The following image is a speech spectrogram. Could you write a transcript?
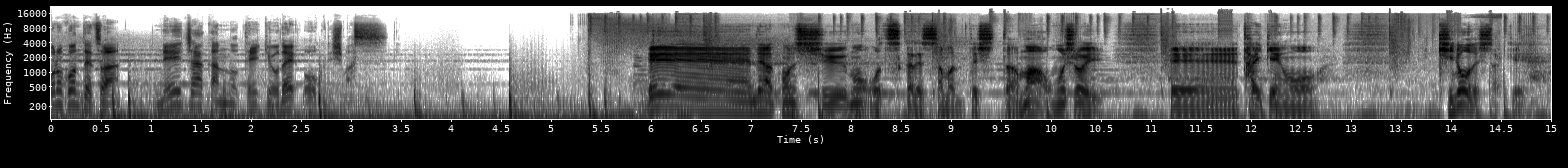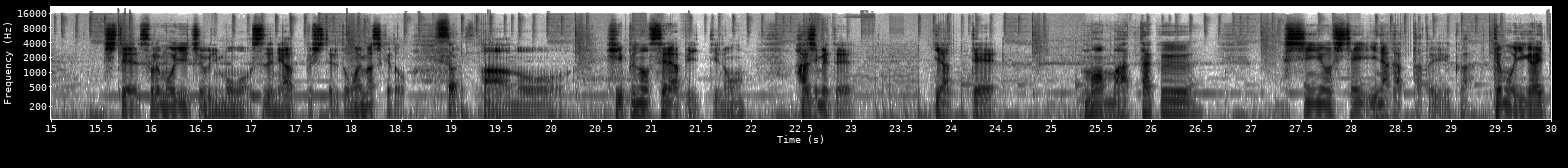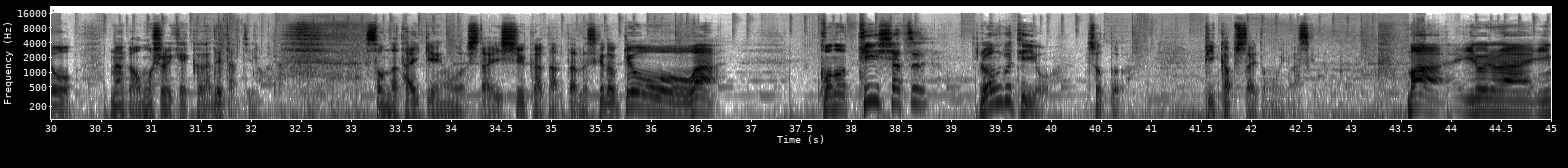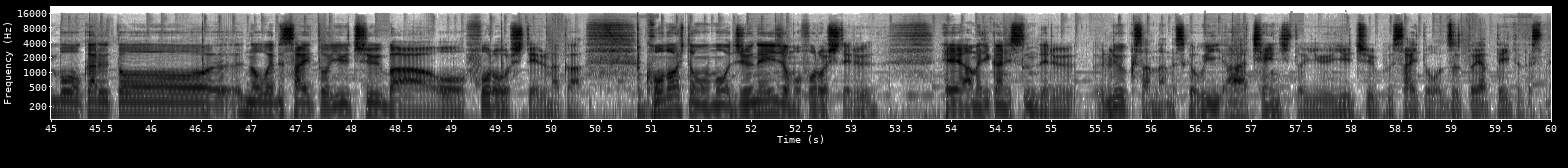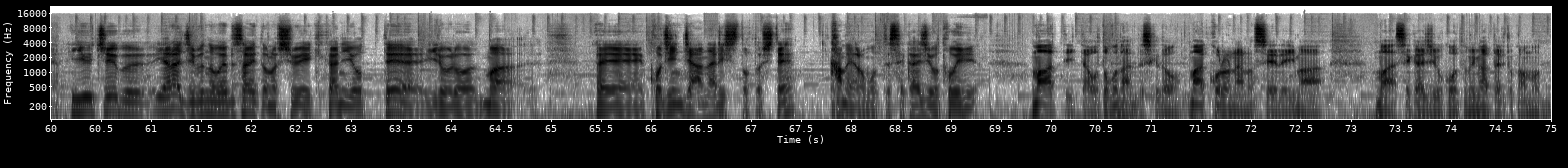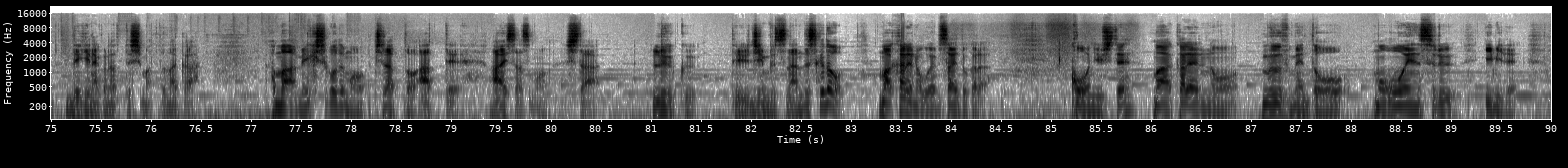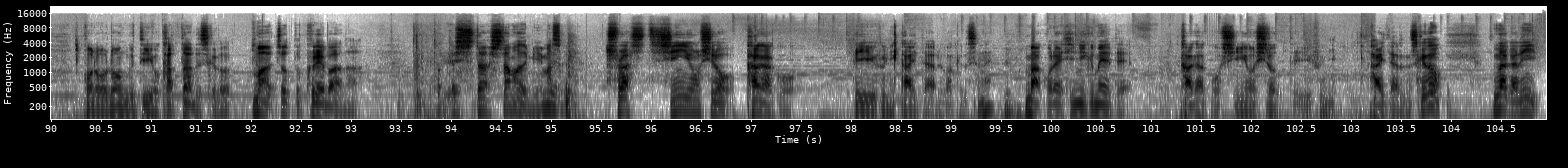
このコンテンツはネイチャー館の提供でお送りします。えー、では今週もお疲れ様でした。まあ面白い、えー、体験を昨日でしたっけ？してそれも YouTube にもうすでにアップしてると思いますけど。そうです。あのヒプノセラピーっていうのを初めてやって。もう全く信用していなかったというかでも意外となんか面白い結果が出たっていうのがそんな体験をした1週間だったんですけど今日はこの T シャツロング T をちょっとピックアップしたいと思いますけど。まあいろいろな陰謀オカルトのウェブサイト YouTuber をフォローしている中この人ももう10年以上もフォローしてる、えーアメリカに住んでるルークさんなんですけど We Are Change という YouTube サイトをずっとやっていてですね。YouTube やら自分のウェブサイトの収益化によっていろいろまあ、えー個人ジャーナリストとしてカメラを持って世界中を飛び回っていた男なんですけどまあコロナのせいで今まあ世界中をこう飛び回ったりとかもできなくなってしまった中まあメキシコでもちらっと会って挨拶もしたルークっていう人物なんですけどまあ彼のウェブサイトから購入してまあ彼のムーブメントをもう応援する意味でこのロングティーを買ったんですけどまあちょっとクレバーな下下まで見えますかね？Trust 信用しろ科学をっていうふうに書いてあるわけですね。まあこれは皮肉めいて科学を信用しろっていうふうに書いてあるんですけど中に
